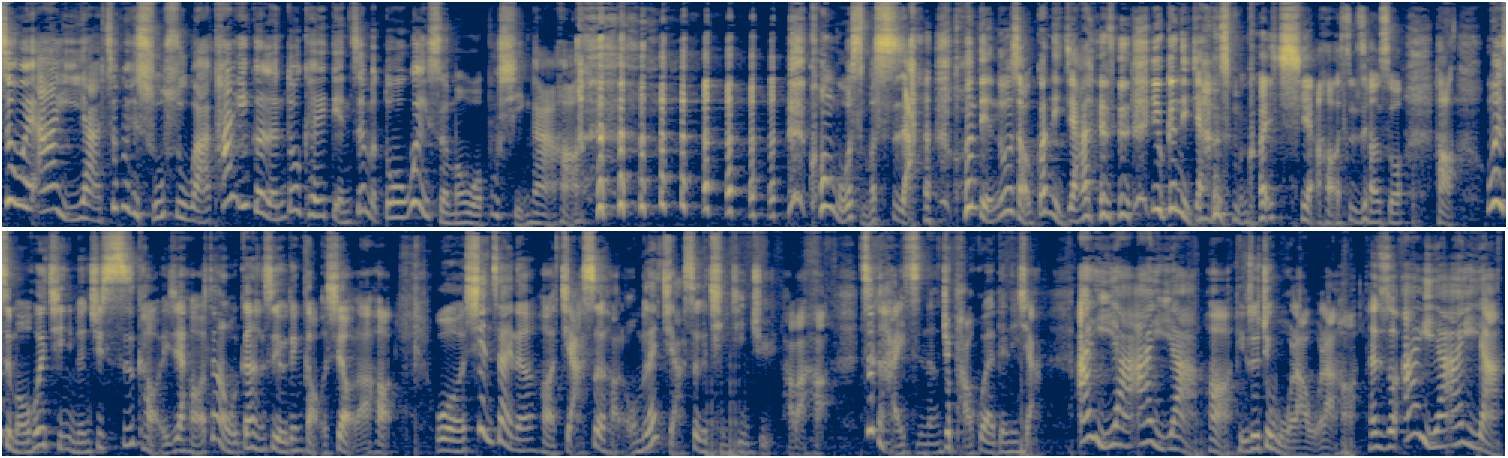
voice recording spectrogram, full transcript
这位阿姨呀，这位叔叔啊，他一个人都可以点这么多，为什么我不行啊？”哈。我什么事啊？我点多少关你家，又跟你家有什么关系啊？哈，是不是这样说？好，为什么我会请你们去思考一下？哈，当然我刚才是有点搞笑了哈。我现在呢，哈，假设好了，我们来假设个情境剧，好吧？哈，这个孩子呢，就跑过来跟你讲：“阿姨呀，阿姨呀，哈，比如说就我啦，我啦，哈，他就说：阿姨呀，阿姨呀，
